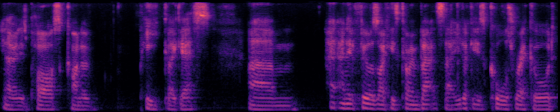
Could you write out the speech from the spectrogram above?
you know in his past kind of peak, I guess. Um, and it feels like he's coming back to that. You look at his course record,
